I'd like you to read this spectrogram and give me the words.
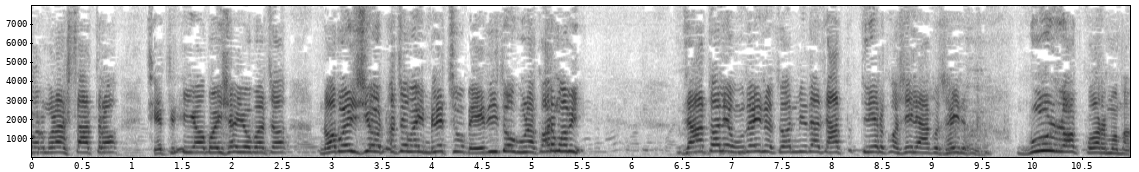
कर्मणा शास्त्र क्षेत्रीय वैषयो बच नवैश्यो नच भई म्लेच्छु भेदितो गुण कर्ममी जातले हुँदैन जन्मिँदा जात लिएर कसैले आएको छैन। गुण र कर्ममा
